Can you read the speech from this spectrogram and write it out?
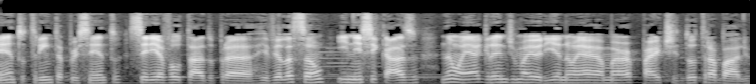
30% seria voltado para revelação. E nesse caso, não é a grande maioria, não é a maior parte do trabalho.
